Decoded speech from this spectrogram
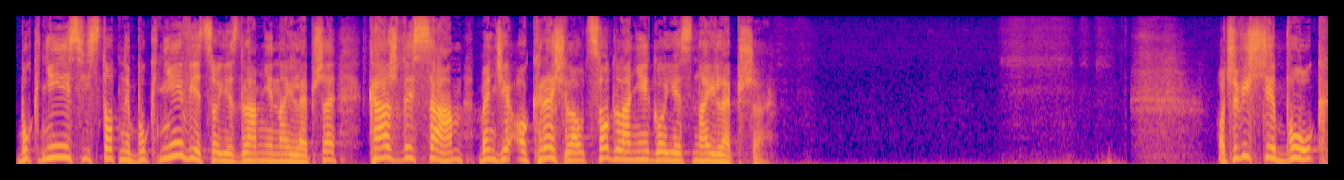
Bóg nie jest istotny, Bóg nie wie, co jest dla mnie najlepsze. Każdy sam będzie określał, co dla niego jest najlepsze. Oczywiście Bóg,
